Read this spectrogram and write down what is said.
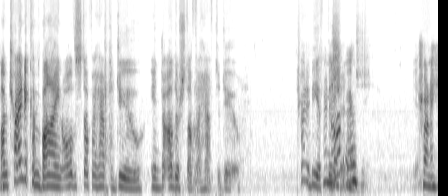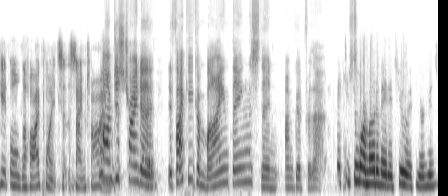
I'm trying to combine all the stuff I have to do into other stuff I have to do. Trying to be I know. efficient. Trying to hit all the high points at the same time. Well, I'm just trying to. If I can combine things, then I'm good for that. It keeps you more motivated too if your use-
